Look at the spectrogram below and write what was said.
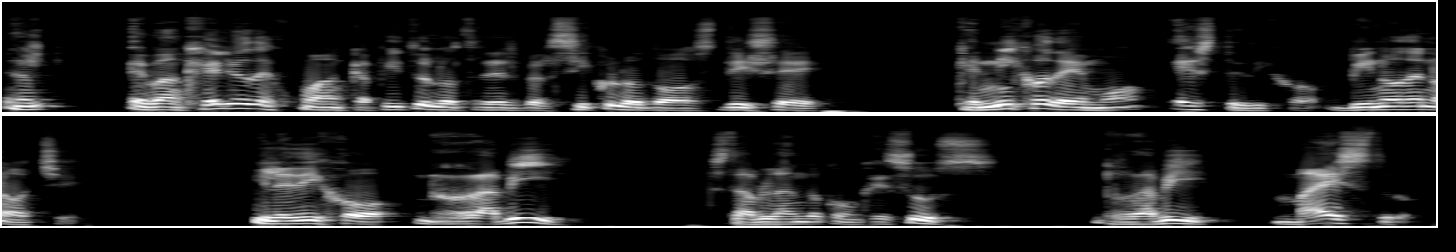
El Evangelio de Juan, capítulo 3, versículo 2, dice que Nicodemo, este dijo, vino de noche y le dijo, Rabí, está hablando con Jesús, Rabí, maestro,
